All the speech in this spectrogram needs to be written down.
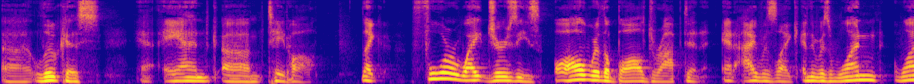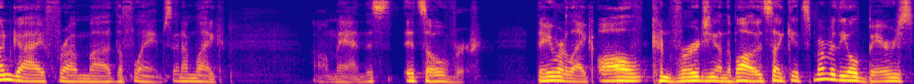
uh, Lucas, and um, Tate Hall. Like four white jerseys, all where the ball dropped in, and I was like, and there was one one guy from uh, the Flames, and I'm like, oh man, this it's over. They were like all converging on the ball. It's like it's remember the old Bears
